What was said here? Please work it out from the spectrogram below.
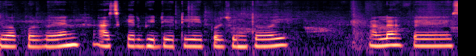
দোয়া করবেন। আজকের ভিডিওটি এই পর্যন্তই। আল্লাহ হাফেজ।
